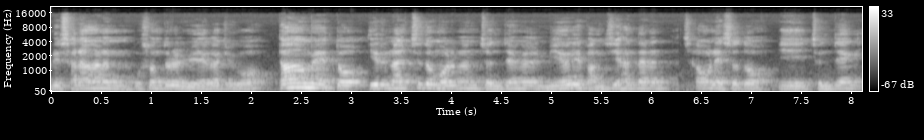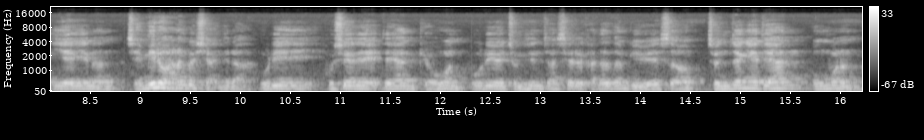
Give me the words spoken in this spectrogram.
우리 사랑하는 후손들을 위해 가지고 다음에 또 일어날지도 모르는 전쟁을 미연에 방지한다는 차원에서도 이 전쟁 이야기는 재미로 하는 것이 아니라 우리 후세에 대한 교훈, 우리의 정신 자세를 가다듬기 위해서 전쟁에 대한 공부는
